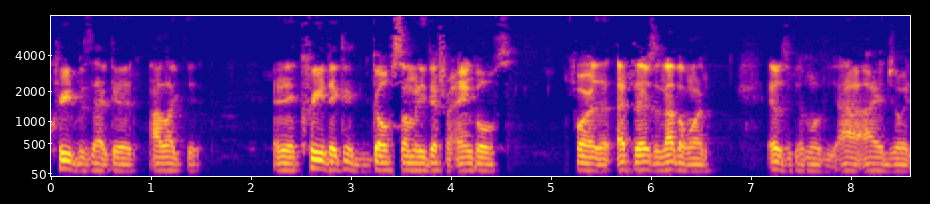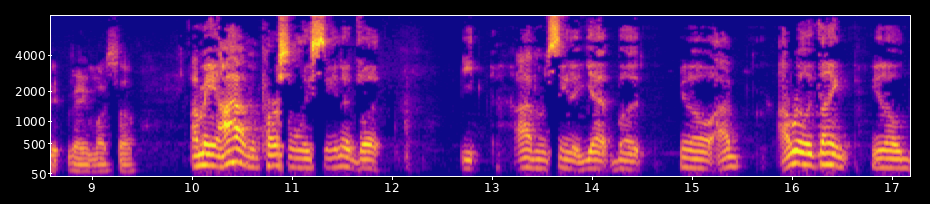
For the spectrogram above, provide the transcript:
Creed was that good. I liked it. And then Creed, they could go so many different angles. For the, if there's another one, it was a good movie. I, I enjoyed it very much. So I mean, I haven't personally seen it, but I haven't seen it yet. But you know, I I really think you know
